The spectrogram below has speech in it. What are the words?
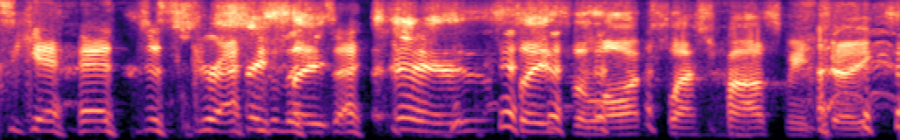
scan just she gradually sees, yeah, sees the light flash past me cheeks.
